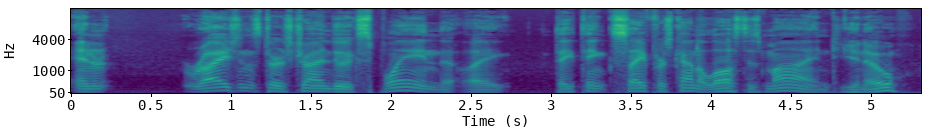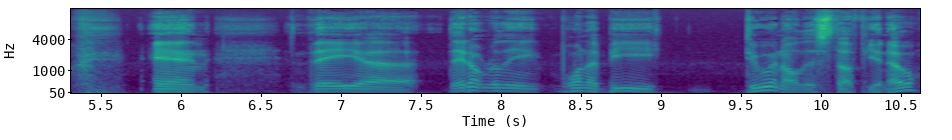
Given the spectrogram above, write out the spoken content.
And Raijin starts trying to explain that like they think Seifer's kind of lost his mind, you know, and they uh, they don't really want to be doing all this stuff, you know.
